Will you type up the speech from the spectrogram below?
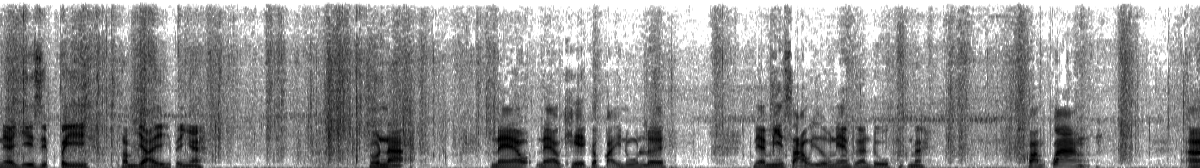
เนี่ยยี่สิบปีลำไยเป็นไง นู่นน่ะ แนวแนวเขตก็ไปนู่นเลย เนี่ยมีเสาอยู่ตรงนี้เพื่อนดูเห็นไหมความกว้าง อ่า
